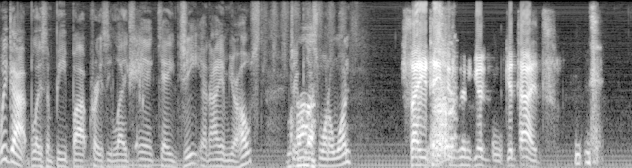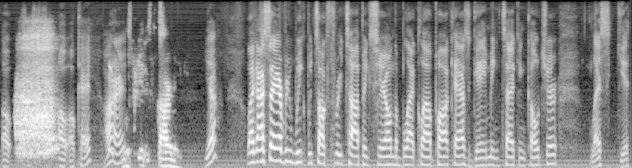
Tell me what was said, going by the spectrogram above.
We got Blazing Bebop, Crazy Legs, and KG, and I am your host, J Plus 101. Salutations and good good tides. Oh, oh, okay, all right. Let's get it started. Yeah. Like I say every week, we talk three topics here on the Black Cloud Podcast gaming, tech, and culture. Let's get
